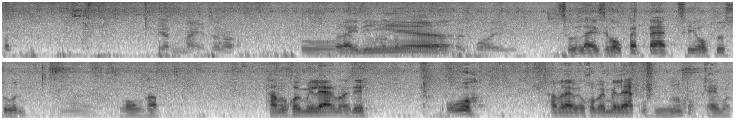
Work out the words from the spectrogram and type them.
ก็เปลี่ยนใหม่ตลอดโอ้อะไรเนี่ยบ่อยศูนย์อะไรสิบหกแปดแปดสี่หกศูนย์ศูนย์ๆงงครับทำเหมือนคนมีแรงหน่อยดิ โอ้ทำอะไรเหมือนคนไม่มีแรงอื้อหือตกใจหมด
